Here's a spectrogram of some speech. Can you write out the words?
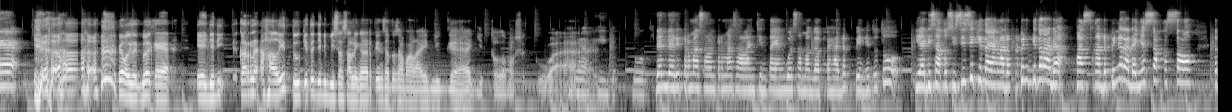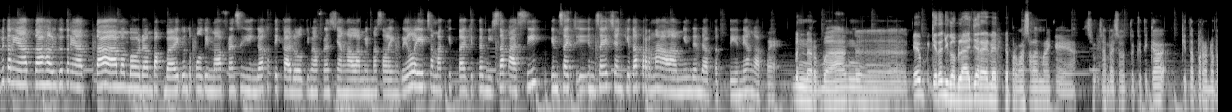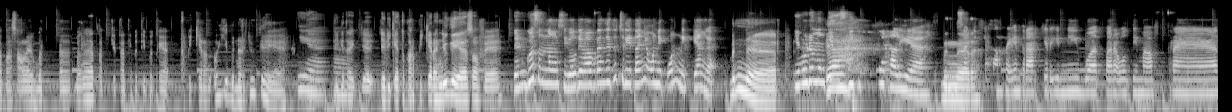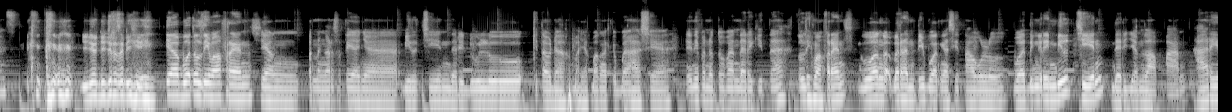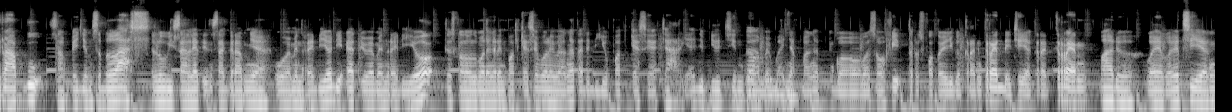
Gak maksud gue kayak ya jadi karena hal itu kita jadi bisa saling ngertiin satu sama lain juga gitu loh maksud gue. Iya, iya betul. Dan dari permasalahan-permasalahan cinta yang gue sama Gape hadepin itu tuh ya di satu sisi sih kita yang ngadepin kita rada pas ngadepinnya rada nyesek kesel. Tapi ternyata hal itu ternyata membawa dampak baik untuk Ultima Friends sehingga ketika ada Ultima Friends yang ngalamin masalah yang relate sama kita, kita bisa kasih insights-insights yang kita pernah alamin dan dapetin ya nggak Pe? Bener banget. Ya, kita juga belajar ya dari permasalahan mereka ya. Sampai suatu ketika kita pernah dapat masalah yang berat banget, tapi kita tiba-tiba kayak kepikiran, oh iya bener juga ya. Iya. Jadi kita jadi, jadi kayak tukar pikiran juga ya Sof ya. Dan gue seneng sih Ultima Friends itu ceritanya unik-unik ya nggak? Bener, Ya udah mungkin Ya. segitu aja kali ya. bener. Bisa kita sampein terakhir ini buat para Ultima Friends. Jujur-jujur sedih. Ya buat Ultima Friends yang pendengar setianya Bilcin dari dulu kita udah banyak banget kebahas ya. Ini penutupan dari kita Ultima Friends. Gua nggak berhenti buat ngasih tahu lu buat dengerin Bilcin dari jam 8 hari Rabu sampai jam 11. Lu bisa lihat Instagramnya UMN Radio di @umnradio. Terus kalau lu mau dengerin podcastnya boleh banget ada di You Podcast ya. Cari aja Bilcin tuh sampai banyak banget. Gua sama Sofi terus fotonya juga keren-keren, DC ya keren-keren. Waduh, banyak banget sih yang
